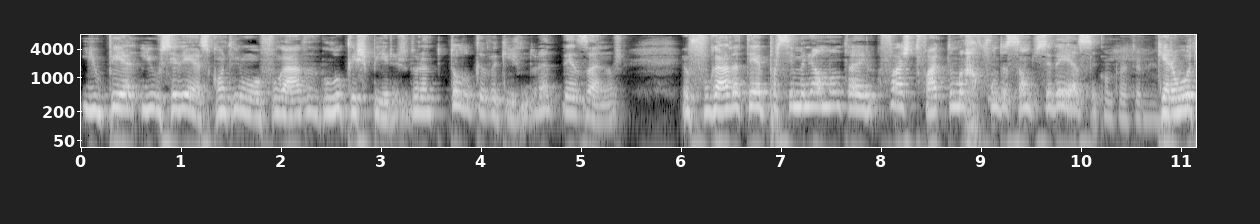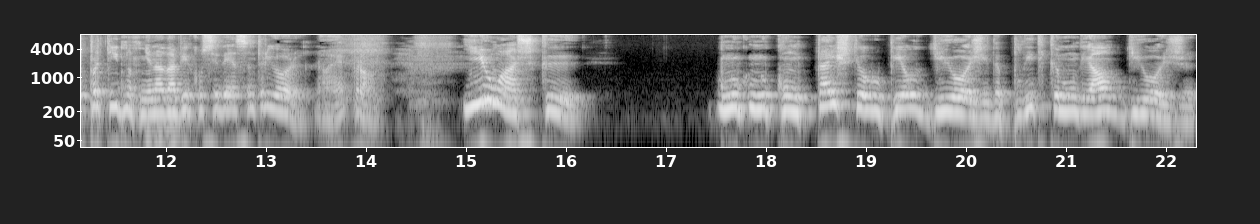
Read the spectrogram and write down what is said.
e o, P, e o CDS continuou afogado de Lucas Pires durante todo o cavaquismo, durante 10 anos, afogado até aparecer Manuel Monteiro, que faz de facto uma refundação do CDS. Que era outro partido, não tinha nada a ver com o CDS anterior, não é? Pronto. E eu acho que no, no contexto europeu de hoje, da política mundial de hoje,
